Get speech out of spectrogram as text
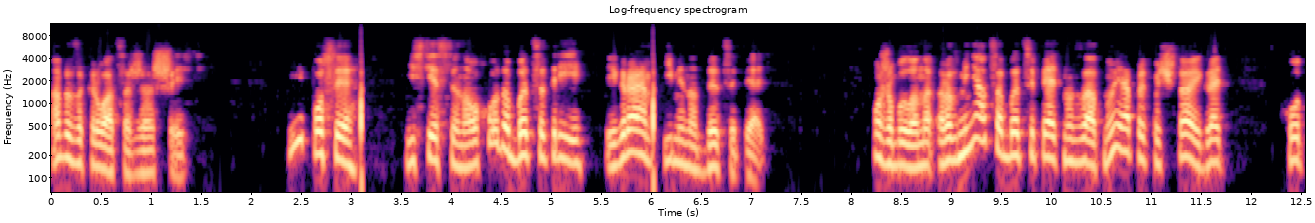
надо закрываться GH6. И после естественного хода BC3 играем именно DC5. Можно было разменяться BC5 назад, но я предпочитаю играть ход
